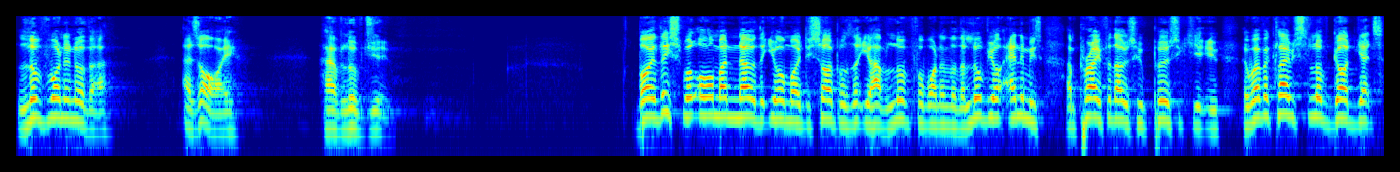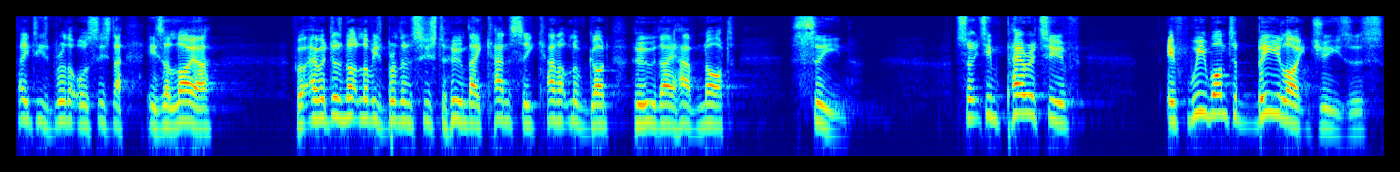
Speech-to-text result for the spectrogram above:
love one another as I have loved you. By this will all men know that you're my disciples, that you have love for one another. Love your enemies and pray for those who persecute you. Whoever claims to love God yet hates his brother or sister is a liar. For whoever does not love his brother and sister whom they can see cannot love God who they have not seen. So it's imperative, if we want to be like Jesus,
